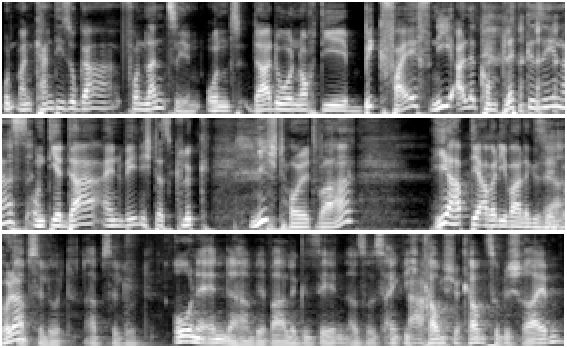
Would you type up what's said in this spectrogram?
Und man kann die sogar von Land sehen. Und da du noch die Big Five nie alle komplett gesehen hast und dir da ein wenig das Glück nicht hold war, hier habt ihr aber die Wale gesehen, ja, oder? Absolut, absolut. Ohne Ende haben wir Wale gesehen. Also ist eigentlich Ach, kaum, kaum zu beschreiben.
